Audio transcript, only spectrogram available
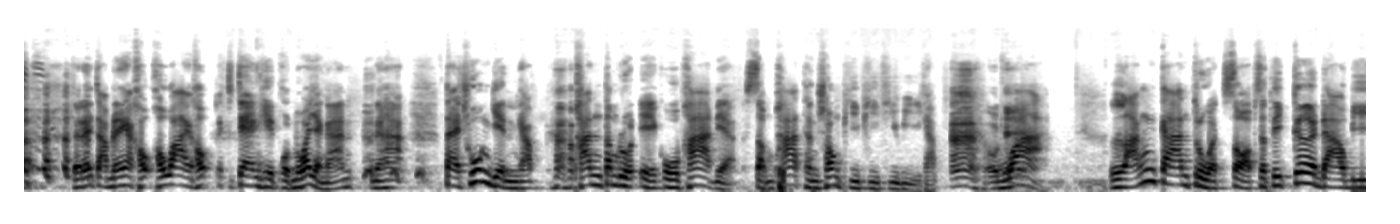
อจะได้จำได้ไงเขาเขาว่าเขาแจงเหตุผลมาว่าอย่างนั้นนะฮะแต่ช่วงเย็นครับ พันตำรวจเอกโอภาสเนี่ยสัมภาษณ์ทางช่อง PPTV ครับอะโอเคว่า หลังการตรวจสอบสติกเกอร์ดาวบี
